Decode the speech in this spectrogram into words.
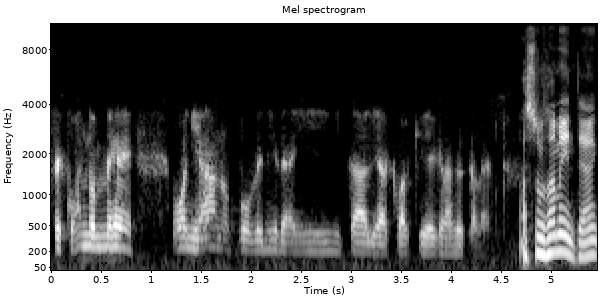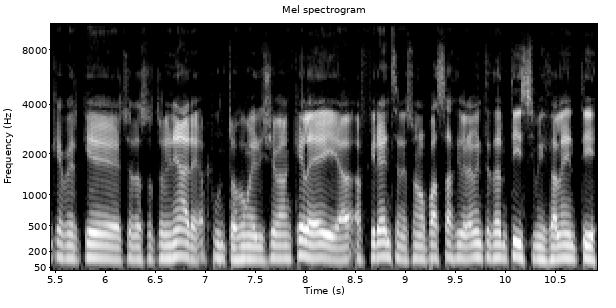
secondo me ogni anno può venire in Italia qualche grande talento. Assolutamente, anche perché c'è da sottolineare, appunto, come diceva anche lei, a, Firenze ne sono passati veramente tantissimi talenti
